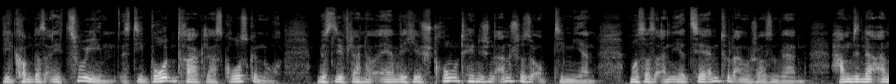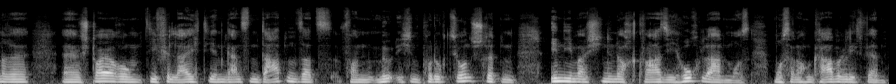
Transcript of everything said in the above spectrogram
Wie kommt das eigentlich zu Ihnen? Ist die Bodentraglast groß genug? Müssen Sie vielleicht noch irgendwelche stromtechnischen Anschlüsse optimieren? Muss das an Ihr CRM-Tool angeschlossen werden? Haben Sie eine andere äh, Steuerung, die vielleicht Ihren ganzen Datensatz von möglichen Produktionsschritten in die Maschine noch quasi hochladen muss? Muss da noch ein Kabel gelegt werden?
